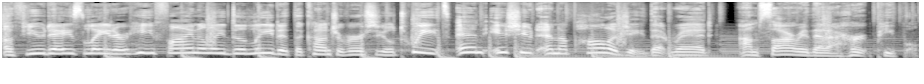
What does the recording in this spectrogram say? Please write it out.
A few days later, he finally deleted the controversial tweets and issued an apology that read, I'm sorry that I hurt people.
